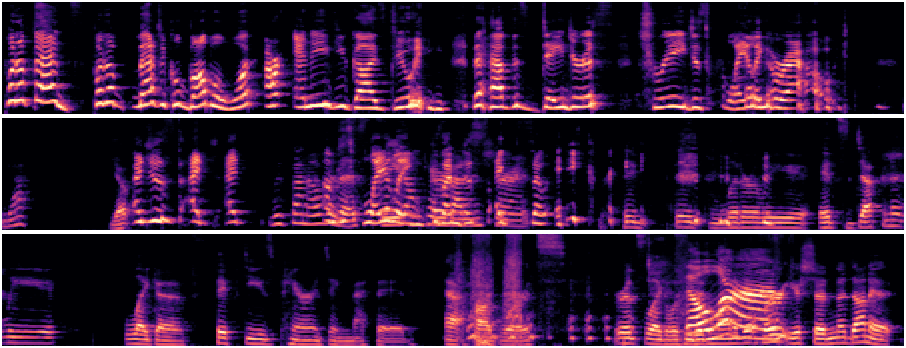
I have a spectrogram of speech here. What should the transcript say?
Put a fence. Put a magical bubble. What are any of you guys doing that have this dangerous tree just flailing around? Yeah. Yep. I just, I, I, We've gone over I'm this. just flailing because I'm about just like so angry. They they literally it's definitely like a 50s parenting method at Hogwarts where it's like, well, if you They'll didn't want to get learn. hurt, you shouldn't have done it.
